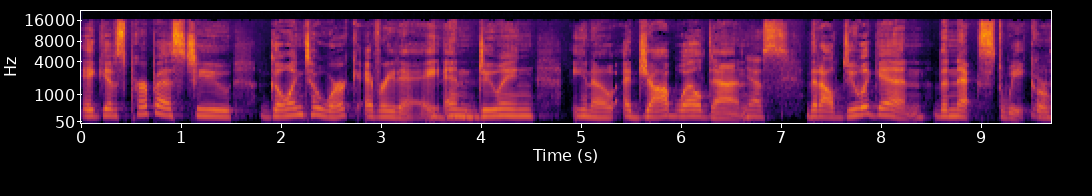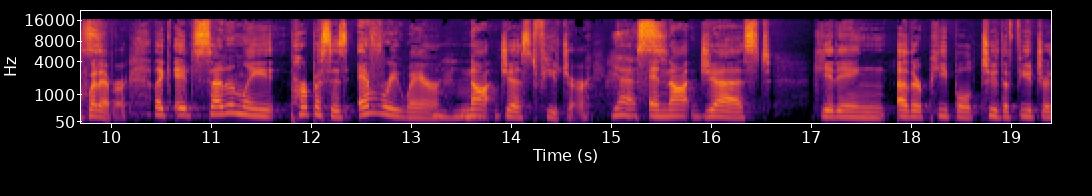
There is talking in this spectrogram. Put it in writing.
It gives purpose to going to work every day mm-hmm. and doing, you know, a job well done. Yes. That I'll do again the next week or whatever. Like it suddenly purposes everywhere, mm-hmm. not just future. Yes. And not just getting other people to the future.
